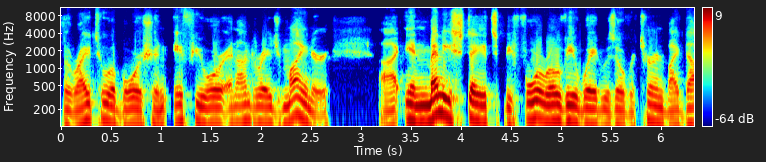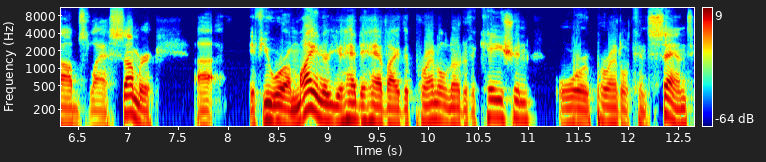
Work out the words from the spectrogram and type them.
the right to abortion if you were an underage minor. Uh, in many states, before Roe v. Wade was overturned by Dobbs last summer, uh, if you were a minor, you had to have either parental notification or parental consent.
